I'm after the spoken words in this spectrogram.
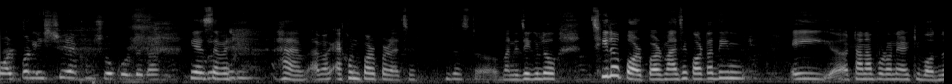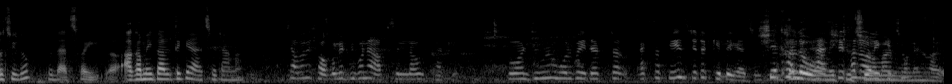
পরপর নিশ্চয়ই এখন শো করবে ইয়েস হ্যাঁ এখন পরপর আছে। জাস্ট মানে যেগুলো ছিল পরপর মাঝে কটা দিন এই টানা পোড়নে আর কি বন্ধ ছিল তো দ্যাটস ওয়াই আগামীকাল থেকে আছে টানা। আচ্ছা আমাদের সকলের জীবনে আপস এন্ড ডাউনস থাকে। তোমার জীবনে বলবে এটা একটা একটা ফেজ যেটা কেটে গেছে। শেখালো হ্যাঁ, অনেক কিছু আমার মনে হয়।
